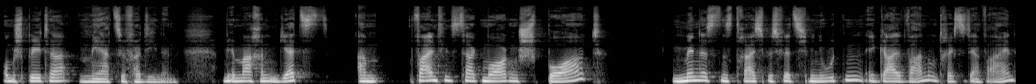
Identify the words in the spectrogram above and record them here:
um später mehr zu verdienen. Wir machen jetzt am Valentinstag morgen Sport, mindestens 30 bis 40 Minuten, egal wann, und trägst es dir einfach ein.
